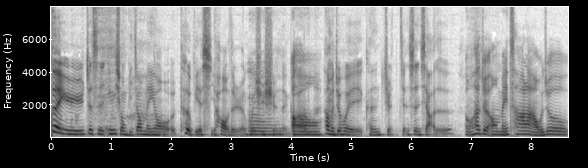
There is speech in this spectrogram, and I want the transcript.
对于就是英雄比较没有特别喜好的人会去选那个啊、哦他们就会可能卷捡剩下的。哦，他觉得哦没差啦，我就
